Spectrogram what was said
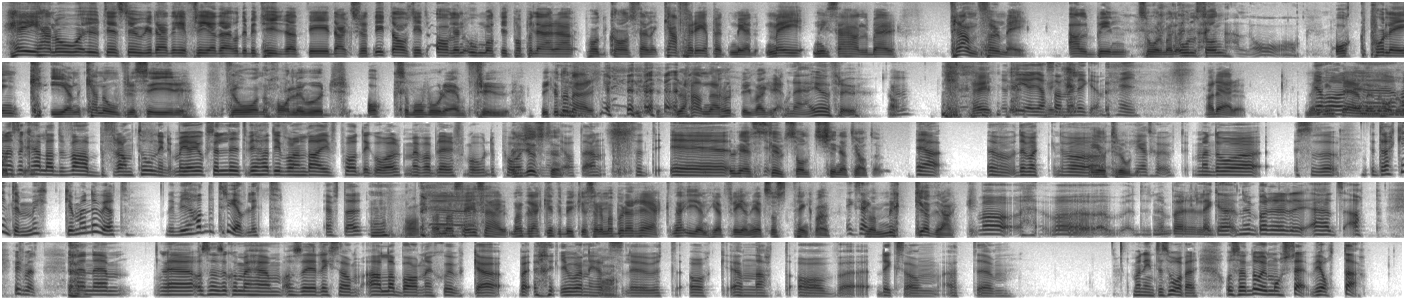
Hej hallå ute i stugorna. Det är fredag och det betyder att det är dags för ett nytt avsnitt av den omåttligt populära podcasten Kafferepet med mig Nissa Hallberg. Framför mig Albin Sårman Olsson. Hallå. Och på länk i en kanonfrisyr från Hollywood och som hon vore en fru. Vilket hon är. Johanna Hurtig Wagrell. Hon är ju en fru. Hej. Ja, det är jag sannerligen. Hej. Ja det är du. Men Jag har, eh, har en så kallad vab-framtoning. Men jag är också lite, vi hade ju vår livepodd igår med Vad blir det för mord på Ja, just det. Kinateatern. Så, att, Det eh, blev slutsålt Kinateatern. ja, det var, det var, det helt sjukt. Men då, så, jag drack inte mycket men du vet, det, vi hade trevligt efter. Ja, men man säger så här, man drack inte mycket. Sen när man börjar räkna enhet för enhet så tänker man, Exakt. det var mycket jag drack. Vad, vad, nu börjar det lägga, nu börjar det adds up. Hur som helst. Men, ehm, eh, och sen så kommer jag hem och så är liksom alla barnen sjuka. Johan är helt Ja. slut och en natt av eh, liksom att man inte sover. Och sen då i morse vid åtta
